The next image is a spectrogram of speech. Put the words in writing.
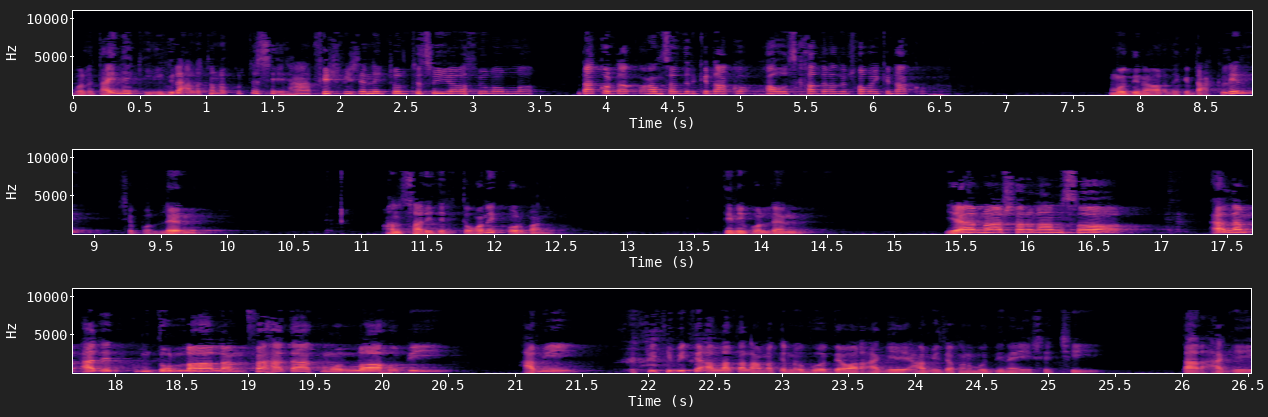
বলে তাই নাকি? এগুলো আলোচনা করতেছে? হ্যাঁ ফিস ফিসানি চলতেছে ডাকো ডাকো, আনসারদেরকে ডাকো, হাউস খাদারাদের সবাইকে ডাকো। মদিনা দেখে ডাকলেন, সে বললেন, আনসারিদের তো অনেক কোরবানি। তিনি বললেন ইয়ামা আলম কুমদুল্লাহ আমি পৃথিবীতে আল্লাহ তালা আমাকে নবুয় দেওয়ার আগে, আমি যখন মদিনায় এসেছি, তার আগে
